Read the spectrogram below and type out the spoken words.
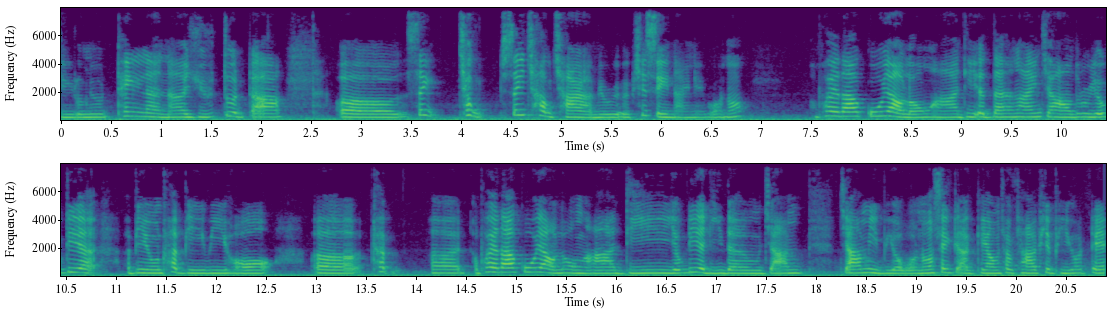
ဒီလိုမျိုးထိတ်လန့်တာယူသွတ်တာအာစိတ်ချုပ်စိတ်ချောက်ချတာမျိုးတွေဖြစ်စေနိုင်တယ်ပေါ့နော်အဖွဲသား9ယောက်လုံးကဒီအတန်လိုင်းကြောင့်သူတို့ရုတ်တရက်အပြင်ကိုထွက်ပြေးပြီးဟောအာထွက်အာအဖွဲသား9ယောက်လုံးကဒီရုတ်တရက်ဒီတန်ကိုကြား ကြားမိပြီးတော့ဗောနော်စိတ်တကြောင်ချောက်ချားဖြစ်ပြီးတော့တဲ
